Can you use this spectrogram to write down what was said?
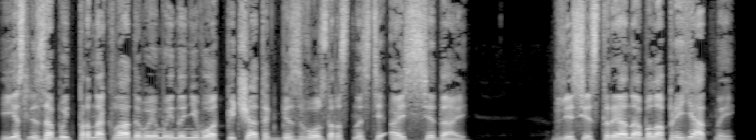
если забыть про накладываемый на него отпечаток безвозрастности Айсседай. Для сестры она была приятной,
